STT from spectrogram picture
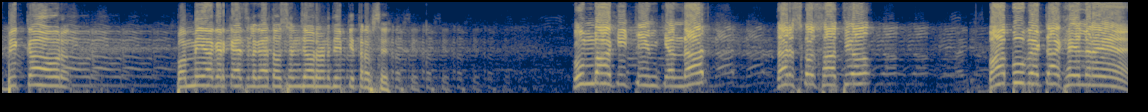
बिक्का और पम्मी अगर कैच लगा तो संजय और रणदीप की तरफ़ से। कुंभा की टीम के अंदर दर्शकों साथियों बाबू बेटा खेल रहे हैं।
